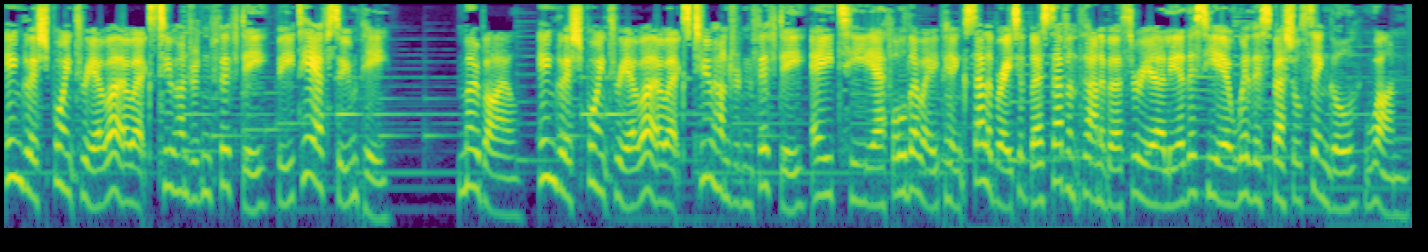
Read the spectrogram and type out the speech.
English .300x250, BTF Soompi. Mobile. English .300x250, ATF Although Apink celebrated their 7th anniversary earlier this year with a special single, 1.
